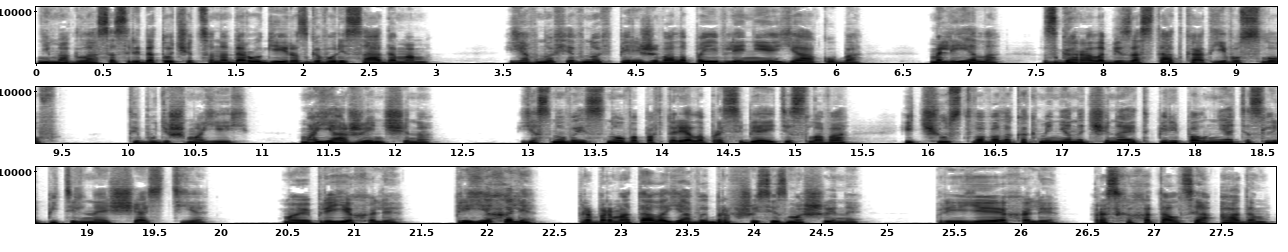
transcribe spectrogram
Не могла сосредоточиться на дороге и разговоре с Адамом. Я вновь и вновь переживала появление Якуба — Млела, сгорала без остатка от его слов. «Ты будешь моей. Моя женщина». Я снова и снова повторяла про себя эти слова и чувствовала, как меня начинает переполнять ослепительное счастье. «Мы приехали». «Приехали?» — пробормотала я, выбравшись из машины. «Приехали», — расхохотался Адам.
